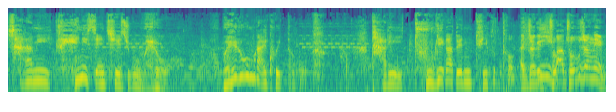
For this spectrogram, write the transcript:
사람이 괜히 센치해지고 외로워. 외로움을 앓고 있다고. 달이 두 개가 된 뒤부터. 아, 저기 조, 마... 조 부장님.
